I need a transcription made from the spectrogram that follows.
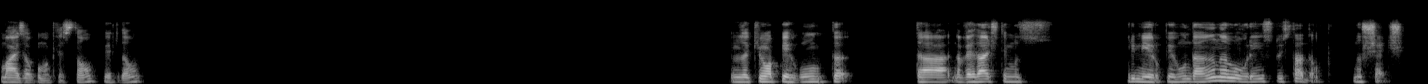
mais alguma questão? Perdão. Temos aqui uma pergunta da, na verdade temos primeiro pergunta da Ana Lourenço do Estadão no chat.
